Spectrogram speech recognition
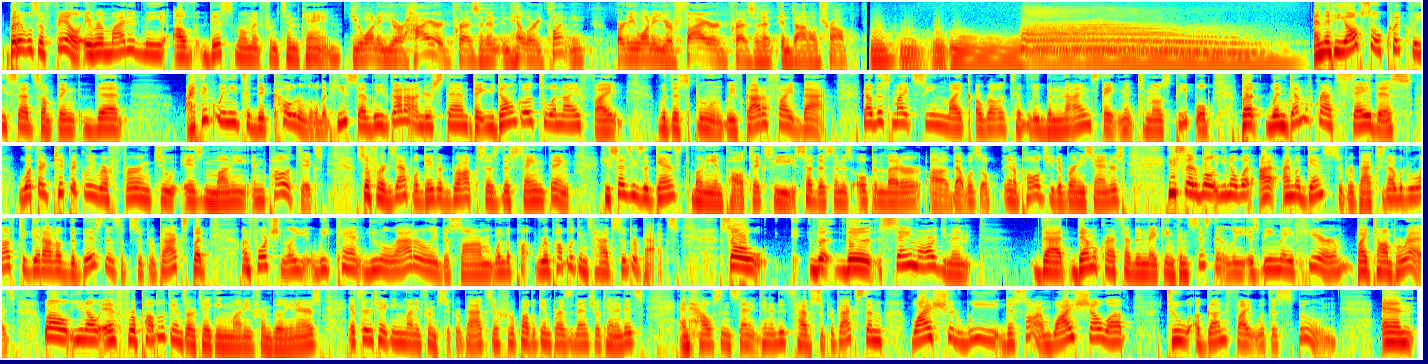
But it was a fail. It reminded me of this moment from Tim Kaine. Do you want a your hired president in Hillary Clinton, or do you want a your fired president in Donald Trump? And then he also quickly said something that I think we need to decode a little bit. He said, We've got to understand that you don't go to a knife fight with a spoon. We've got to fight back. Now, this might seem like a relatively benign statement to most people, but when Democrats say this, what they're typically referring to is money in politics. So, for example, David Brock says the same thing. He says he's against money in politics. He said this in his open letter uh, that was an apology to Bernie Sanders. He said, Well, you know what? I- I'm against super PACs and I would love to get out of the business of super PACs, but unfortunately, we can't unilaterally disarm when the pu- Republicans have super PACs. So the the same argument that Democrats have been making consistently is being made here by Tom Perez. Well, you know, if Republicans are taking money from billionaires, if they're taking money from super PACs, if Republican presidential candidates and House and Senate candidates have super PACs, then why should we disarm? Why show up to a gunfight with a spoon? And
